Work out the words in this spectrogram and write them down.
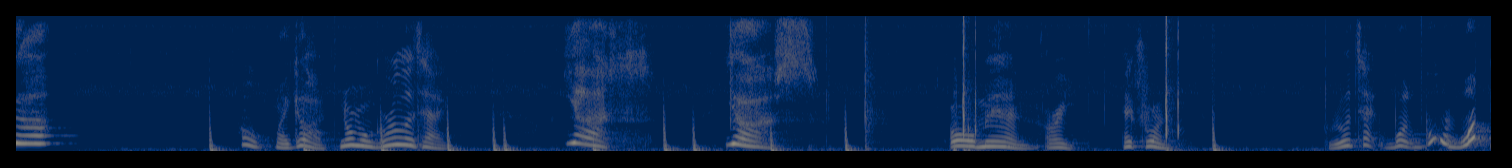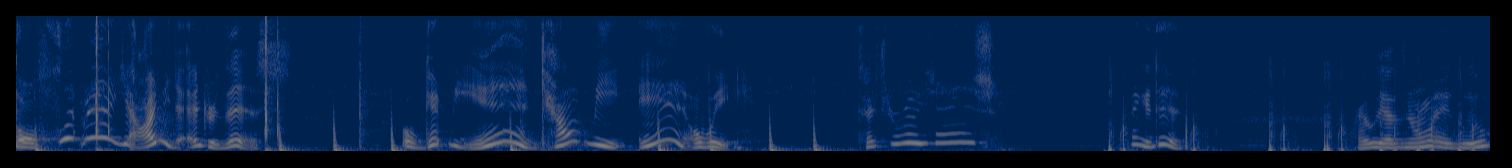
Ah. Oh my god, normal gorilla tag. Yes! Yes! Oh man. Alright, next one. Real attack. What, what, what the flip, man? Yeah, I need to enter this. Oh, get me in. Count me in. Oh, wait. Texture really changed? I think it did. Alright, we have the normal igloo.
